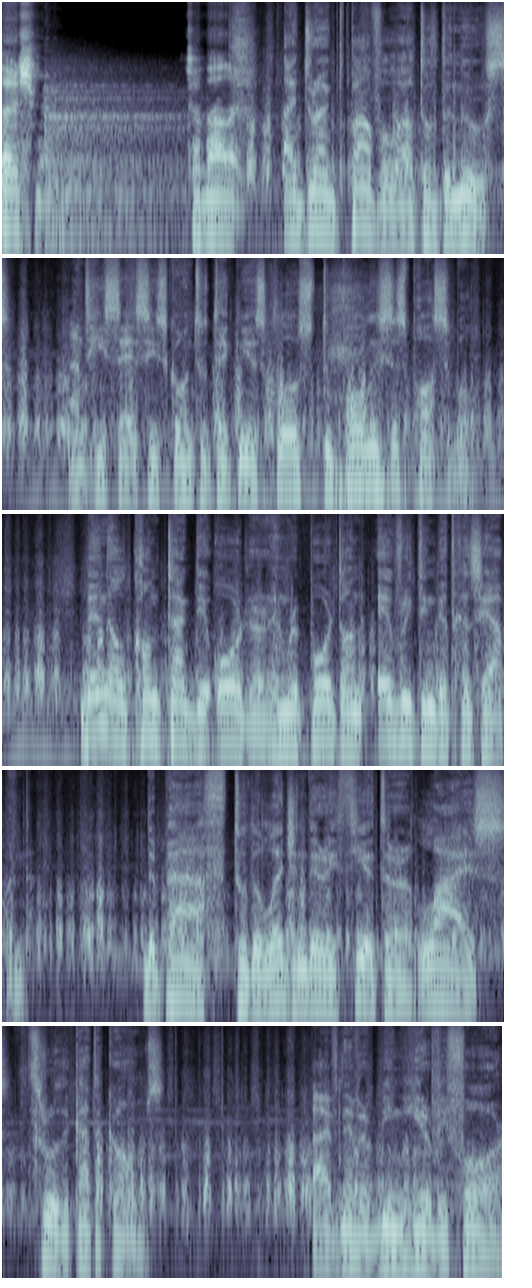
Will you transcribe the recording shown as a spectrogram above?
Jesteśmy. Co dalej? I dragged Pavel out of the noose, and he says he's going to take me as close to Polis as possible. Then I'll contact the Order and report on everything that has happened. The path to the legendary theater lies through the catacombs. I've never been here before,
